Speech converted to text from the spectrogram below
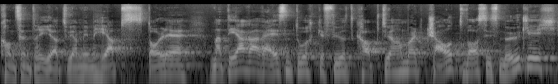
konzentriert. Wir haben im Herbst tolle Madeira-Reisen durchgeführt gehabt. Wir haben halt geschaut, was ist möglich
